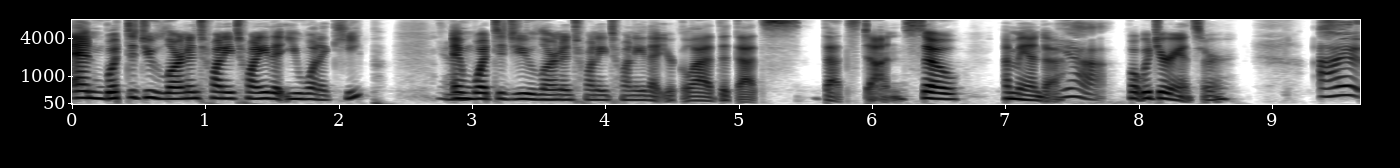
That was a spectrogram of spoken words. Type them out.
And what did you learn in 2020 that you want to keep? Yeah. And what did you learn in 2020 that you're glad that that's that's done? So, Amanda, Yeah. what would your answer? I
